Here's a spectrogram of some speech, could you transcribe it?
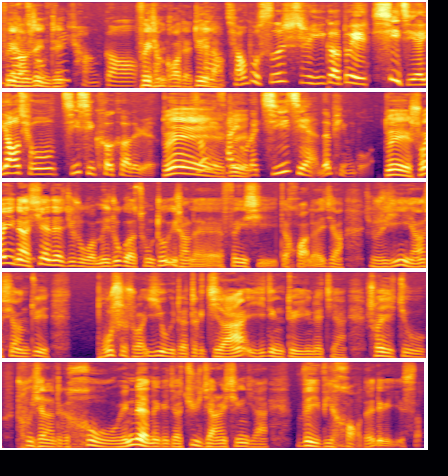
非常认真，非常高，非常高的。对了，乔布斯是一个对细节要求极其苛刻的人，对，所以才有了极简的苹果。对，所以呢，现在就是我们如果从周易上来分析的话来讲，就是阴阳相对，不是说意味着这个简一定对应着简，所以就出现了这个后文的那个叫聚简而行简，未必好的这个意思了。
